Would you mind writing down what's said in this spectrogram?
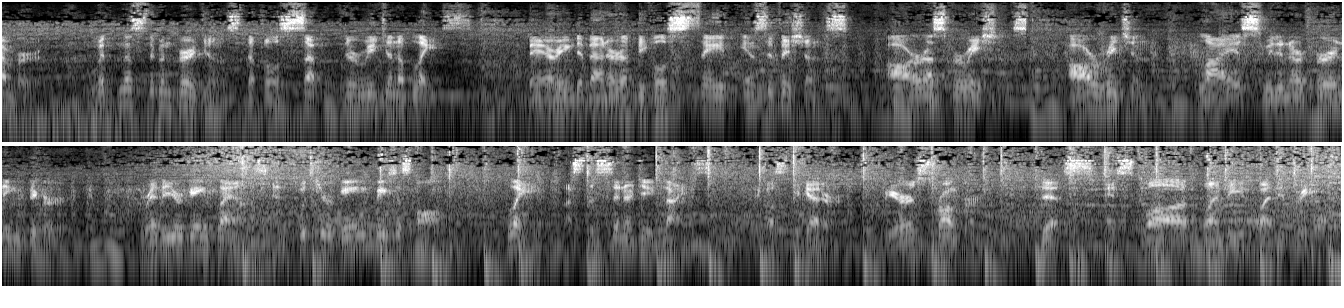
Witness the convergence that will set the region ablaze. Bearing the banner of Bicol State institutions, our aspirations, our region lies within our burning vigor. Ready your game plans and put your game faces on. Play as the synergy ignites, because together we are stronger. This is SCUAA 2023.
